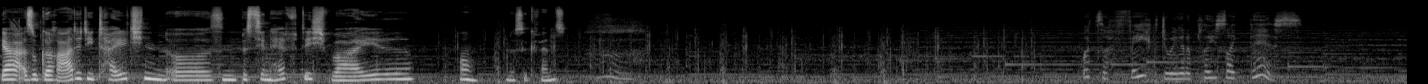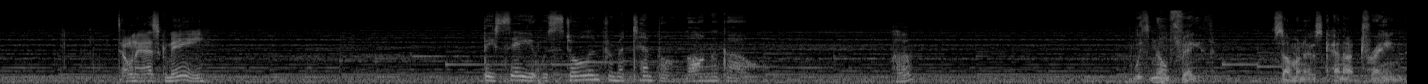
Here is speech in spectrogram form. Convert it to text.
Ja, also gerade die Teilchen äh, sind ein bisschen heftig, weil... Oh, eine Sequenz. What's a faith doing in a place like this? Don't ask me. They say it was stolen from a temple long ago. Huh? With no faith, summoners cannot train.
